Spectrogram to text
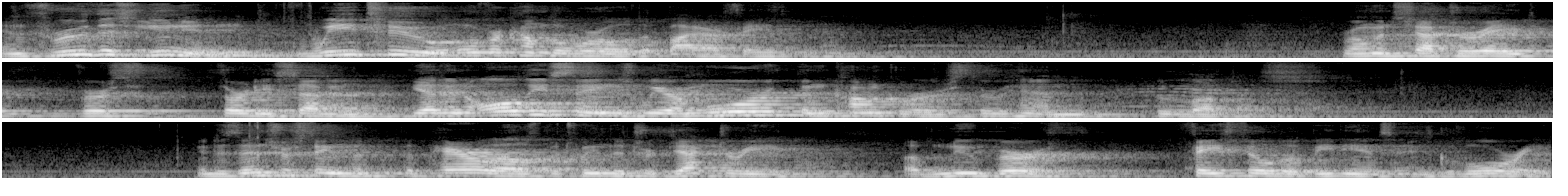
And through this union, we too overcome the world by our faith in Him. Romans chapter 8, verse 37. Yet in all these things we are more than conquerors through Him who loved us. It is interesting the, the parallels between the trajectory of new birth, faith filled obedience, and glory,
